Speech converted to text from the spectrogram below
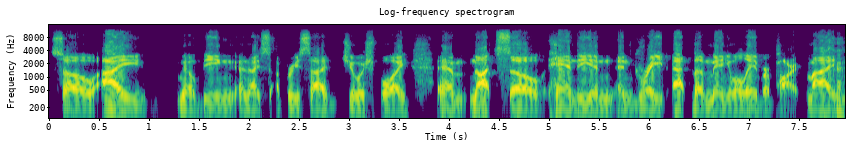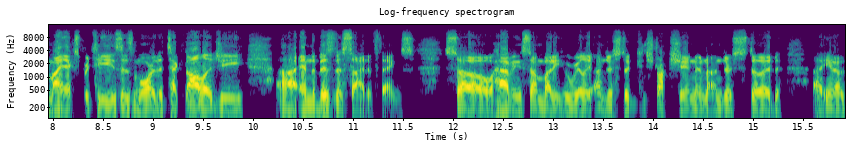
So I you know, being a nice Upper East Side Jewish boy, am not so handy and, and great at the manual labor part. My my expertise is more the technology uh, and the business side of things. So having somebody who really understood construction and understood, uh, you know,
